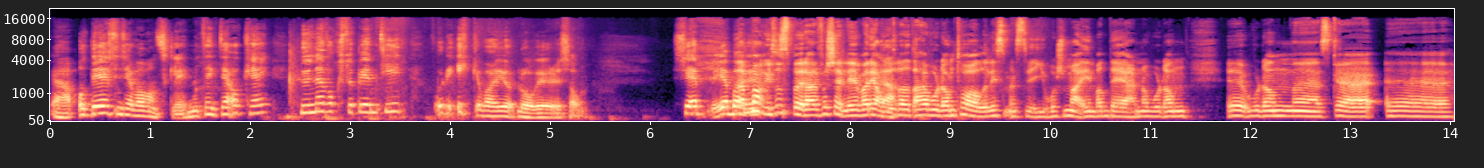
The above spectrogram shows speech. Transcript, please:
Ja, og det syntes jeg var vanskelig. Men tenkte jeg, ok, hun er vokst opp i en tid hvor det ikke var lov å gjøre sånn. Jeg, jeg Det er mange som spør her forskjellige varianter Ja. av dette her. Hvordan tåle liksom en svigermor som er invaderende, og hvordan, eh, hvordan eh, skal jeg eh,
